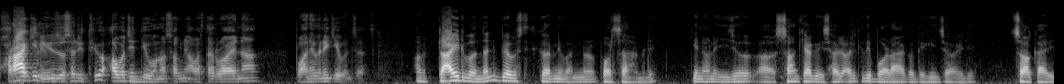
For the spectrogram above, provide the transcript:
फराकिलो हिजो जसरी थियो अब चाहिँ त्यो हुन सक्ने अवस्था रहेन भन्यो भने के भन्छ? अब टाइट भन्दा नि व्यवस्थित गर्ने भन्नुपर्छ हामीले किनभने हिजो सङ्ख्याको हिसाबले अलिकति बढाएको देखिन्छ अहिले सहकारी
